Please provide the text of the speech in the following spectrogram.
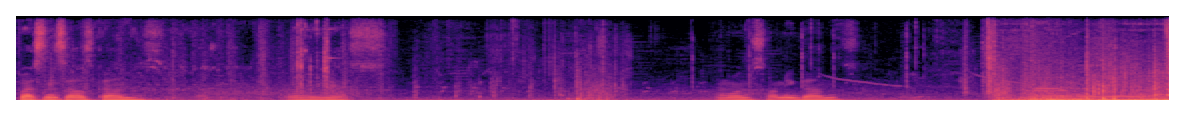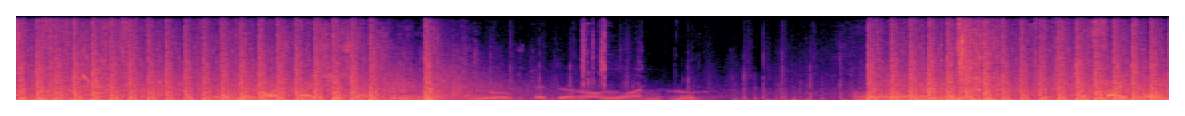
person sells guns. Oh yes. Come on, sell me guns. Oh my gosh, why is she so shooting me? You picked the wrong one, bro. Oh, the, the fight one.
